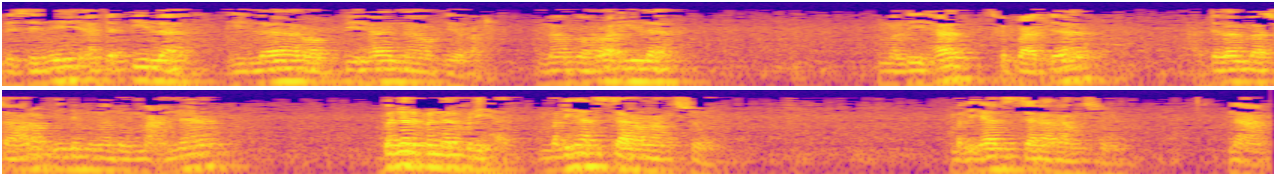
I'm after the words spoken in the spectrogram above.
Di sini ada ilah, ilah rabbiha nadhirah. Nadhara ilah. Melihat kepada dalam bahasa Arab ini mengandung makna benar-benar melihat, melihat secara langsung. Melihat secara langsung. Nah,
